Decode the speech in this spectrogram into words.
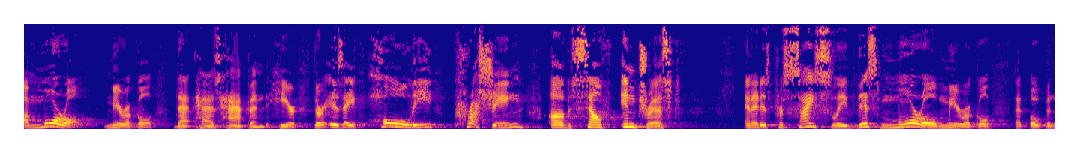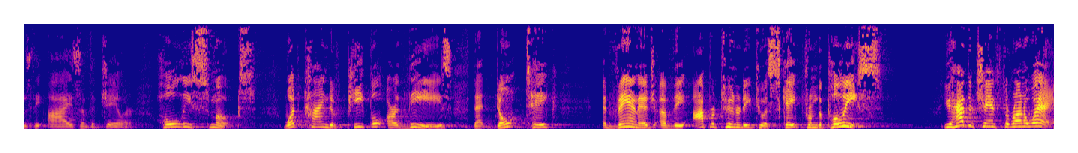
a moral miracle that has happened here. There is a holy crushing of self-interest and it is precisely this moral miracle that opens the eyes of the jailer. Holy smokes. What kind of people are these that don't take advantage of the opportunity to escape from the police? You had the chance to run away.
